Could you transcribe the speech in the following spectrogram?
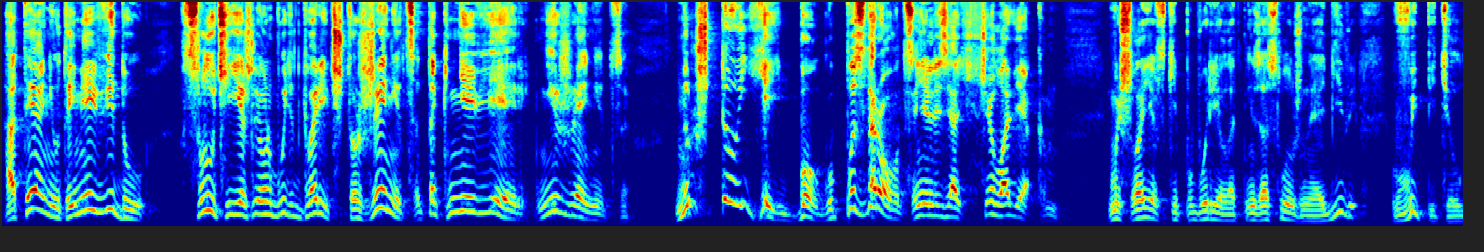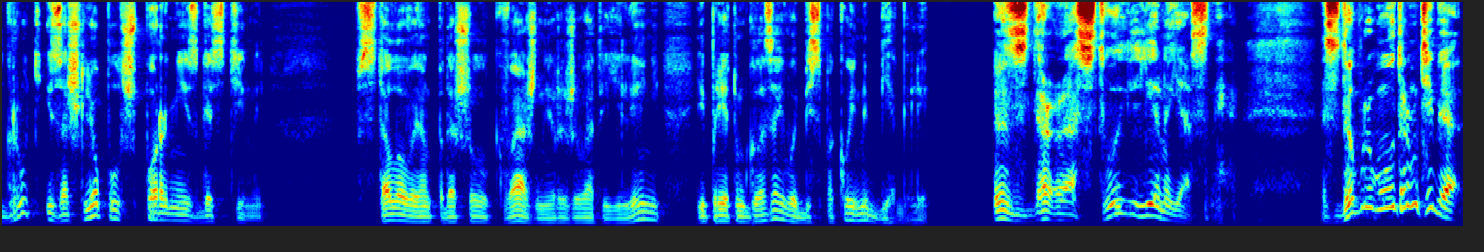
А ты, Анюта, имей в виду, в случае, если он будет говорить, что женится, так не верь, не женится. Ну что, ей-богу, поздороваться нельзя с человеком!» Мышлоевский побурел от незаслуженной обиды, выпятил грудь и зашлепал шпорами из гостиной. В столовой он подошел к важной рыжеватой Елене, и при этом глаза его беспокойно бегали. «Здравствуй, Лена Ясная! С добрым утром тебя!»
